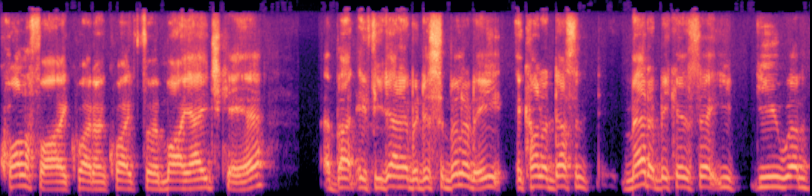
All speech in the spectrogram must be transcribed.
qualify, quote unquote, for my age care. But if you don't have a disability, it kind of doesn't matter because uh, you you um,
